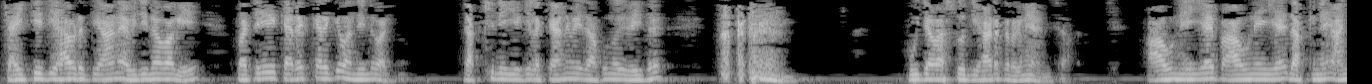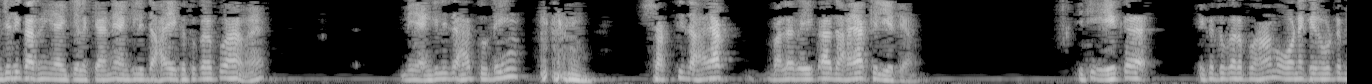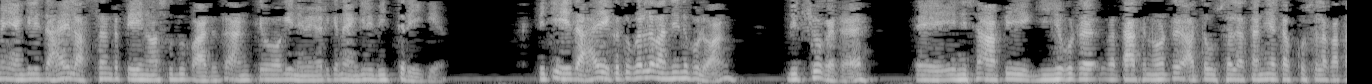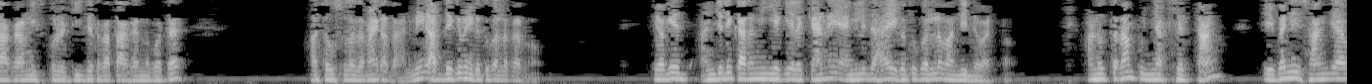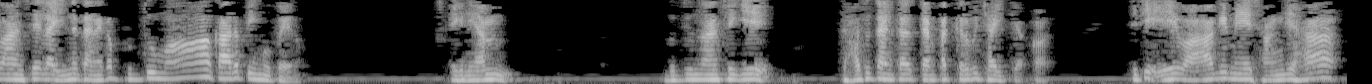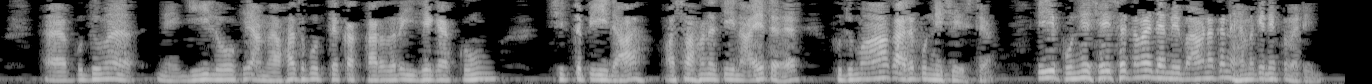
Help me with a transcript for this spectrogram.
චෛත්‍ය දිහාවට තියාන ඇවිදිනා වගේ වටේ කැරක් කැරක වඳින්න වටිනවා. දක්ෂිණීය කියලා කියන්නේ මේ දකුණු උරහිස පූජා වස්තු දිහාට කරගෙන යන නිසා. ආහුනේයයි පාහුනේයයි දක්ෂිණේ අංජලි කරණීයයි කියලා කියන්නේ ඇඟිලි 10 එකතු කරපුවාම මේ ඇඟිලි 10 තුඩෙන් ශක්ති 10ක් බල රේඛා 10ක් එළියට යනවා. ඉතින් ඒක එකතු කරපුවාම ඕන කෙනෙකුට මේ ඇඟිලි 10 ලස්සනට පේනවා සුදු පාටට අන්තිම වගේ නෙමෙයිකට කියන ඇඟිලි බිත්තරේ කිය. ඉතින් ඒ 10 එකතු කරලා වඳින්න පුළුවන් වික්ෂුවකට ඒ නිසා අපි ගිහියෙකුට කතා කරනකොට අත උස්සලා තනියට උස්සලා කතා කරන ඉස්කෝලේ ටීචර්ට කතා කරනකොට අත උස්සලා තමයි කතා කරන්නේ. මේක අත් දෙකම එකතු කරලා කරනවා. ඒ වගේ අංජලි කරණීය කියලා කියන්නේ ඇඟිලි 10 එකතු කරලා වඳින්න වටනවා. අනුත්තරම් පුඤ්ඤක්ෂෙත්තං එවැනි සංඝයා වහන්සේලා ඉන්න තැනක පුදුමාකාර පිං උපයනවා. ඒක නියම් බුදුන් වහන්සේගේ ධාතු තැන්පත් කරපු චෛත්‍යයක් වගේ. ඉතින් ඒ වාගේ මේ සංඝයා පුදුම මේ ගිහි ලෝකයේ අනහසකුත් එක්ක කරදර ඊසේකක් උන් චිත්ත පීඩා අසහන තියෙන අයට පුදුමාකාර පුණ්‍ය ශේෂ්ඨයක්. ඒ පුණ්‍ය ශේෂ්ඨ තමයි දැන් මේ භාවනා කරන හැම කෙනෙක්ම වැටෙන්නේ.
